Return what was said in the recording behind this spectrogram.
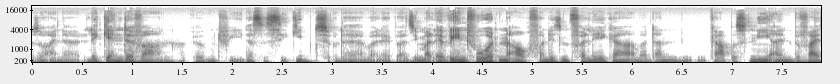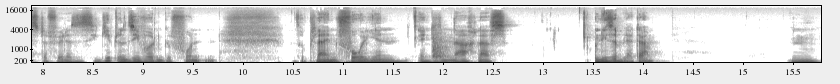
so eine Legende waren irgendwie, dass es sie gibt oder weil, weil, sie mal erwähnt wurden, auch von diesem Verleger, aber dann gab es nie einen Beweis dafür, dass es sie gibt und sie wurden gefunden. So kleinen Folien in diesem Nachlass. Und diese Blätter mh, hm,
